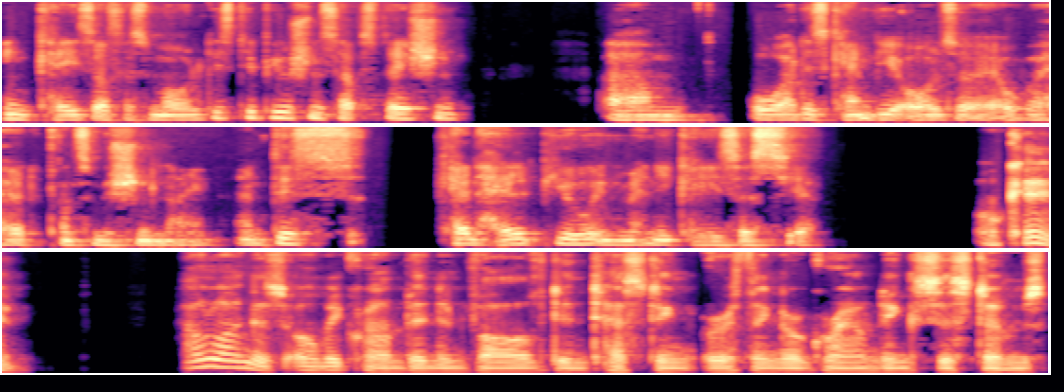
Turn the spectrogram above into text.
in case of a small distribution substation, um, or this can be also an overhead transmission line. And this can help you in many cases. Yeah. Okay. How long has Omicron been involved in testing earthing or grounding systems?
